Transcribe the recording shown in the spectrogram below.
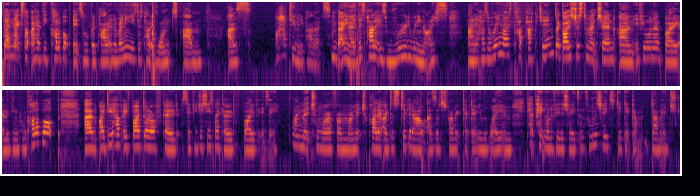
Then next up I have the Colourpop It's All Good palette, and I've only used this palette once um, as I have too many palettes. But anyway, this palette is really, really nice and it has a really nice cut packaging. So guys, just to mention, um, if you want to buy anything from Colourpop, um, I do have a $5 off code, so if you just use my code 5IZZY. My Mitchell mirror from my Mitchell palette, I just took it out as I just found it kept getting in the way and kept painting on a few of the shades, and some of the shades did get damaged.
